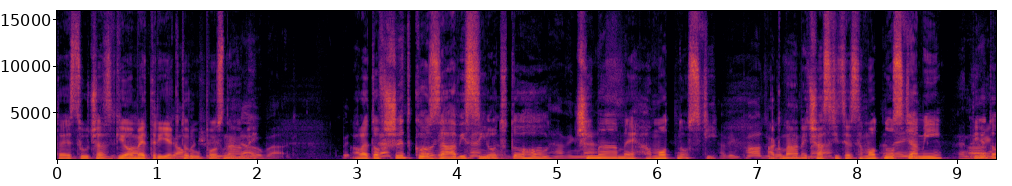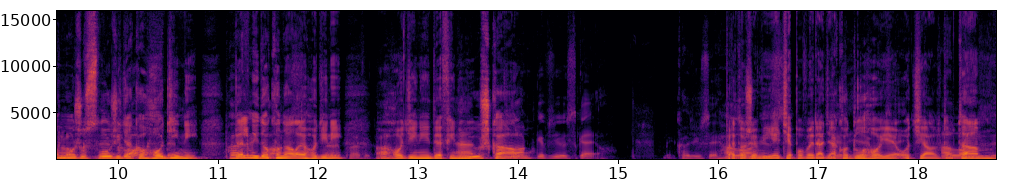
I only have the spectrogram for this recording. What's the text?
To je súčasť geometrie, ktorú poznáme. Ale to všetko závisí od toho, či máme hmotnosti. Ak máme častice s hmotnosťami, tieto môžu slúžiť ako hodiny, veľmi dokonalé hodiny. A hodiny definujú škálu. Pretože viete povedať, ako dlho je odtiaľto tam,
